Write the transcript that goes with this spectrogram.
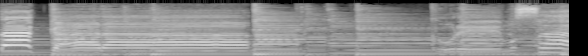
たから。これもさ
